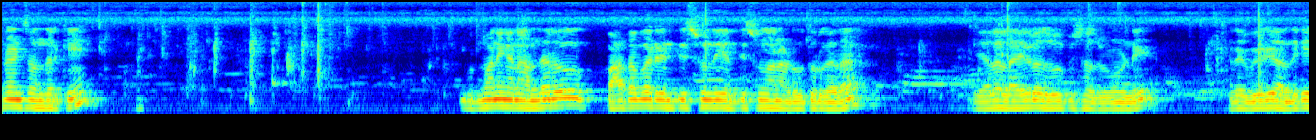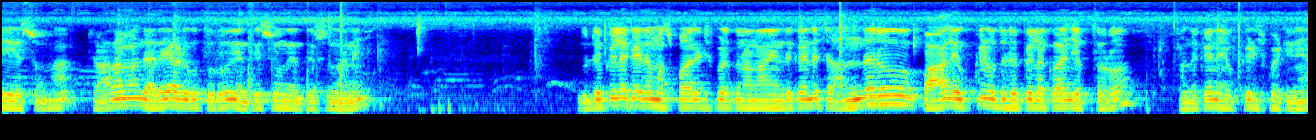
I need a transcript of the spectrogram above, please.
ఫ్రెండ్స్ అందరికీ. గుడ్ మార్నింగ్ అని అందరూ పాత బర్రె ఎంత ఇస్తుంది ఎంత ఇస్తుంది అని అడుగుతారు కదా. ఇలా లైవ్లో చూపిస్తా చూడండి. అదే వీడియో అందుకే చేస్తున్నా. చాలామంది అదే అడుగుతారు ఎంత ఇస్తుంది ఎంత ఇస్తుందని దుడ్డపిల్లకైతే మస్తు పాలు ఇచ్చి పెడుతున్నా ఎందుకంటే అందరూ పాలు ఎక్కిడు దుడ్డపిల్లకు అని చెప్తారు అందుకని ఎక్కిడిచి పెట్టినా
